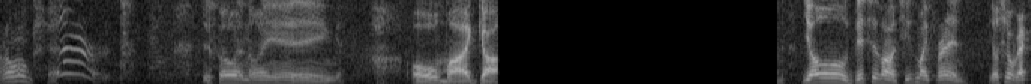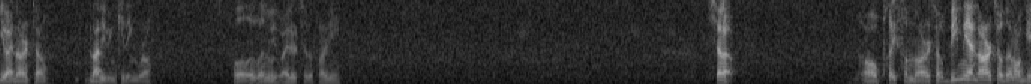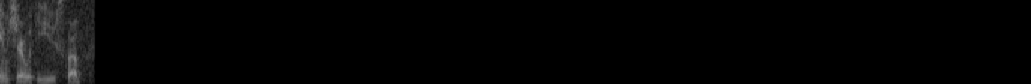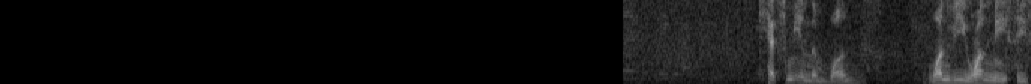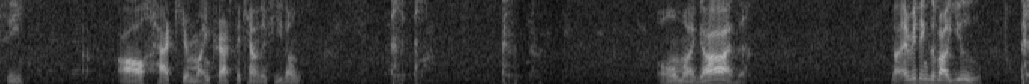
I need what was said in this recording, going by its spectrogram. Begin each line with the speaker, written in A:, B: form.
A: I don't care. You're so annoying. Oh my god. Yo, Ditch is on. She's my friend. Yo, she'll wreck you at Naruto. Not even kidding, bro. Well, let me invite her to the party. Shut up. Oh, play some Naruto. Beat me at Naruto, then I'll game share with you, you scrub. Catch me in them ones. 1v1 me, CC. I'll hack your Minecraft account if you don't. oh my god. Now everything's about you.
